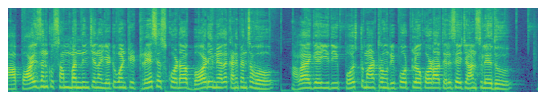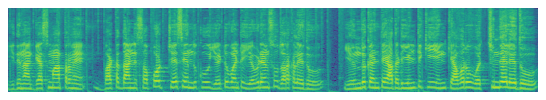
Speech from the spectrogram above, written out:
ఆ పాయిజన్కు సంబంధించిన ఎటువంటి ట్రేసెస్ కూడా బాడీ మీద కనిపించవు. అలాగే ఇది పోస్ట్ మార్టం రిపోర్ట్లో కూడా తెలిసే ఛాన్స్ లేదు. ఇది నా గెస్ మాత్రమే. బట్ దాన్ని సపోర్ట్ చేసేందుకు ఎటువంటి ఎవిడెన్స్ దొరకలేదు. ఎందుకంటే అతడి ఇంటికి ఇంకెవరూ వచ్చిందే లేదు.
